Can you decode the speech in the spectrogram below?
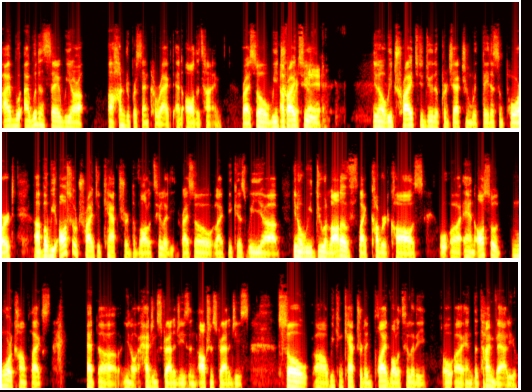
I w- I wouldn't say we are 100% correct at all the time right? So we try course, to yeah, yeah. you know we try to do the projection with data support uh, but we also try to capture the volatility right? So like because we uh, you know we do a lot of like covered calls uh, and also more complex uh, you know hedging strategies and option strategies. So uh, we can capture the implied volatility uh, and the time value.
